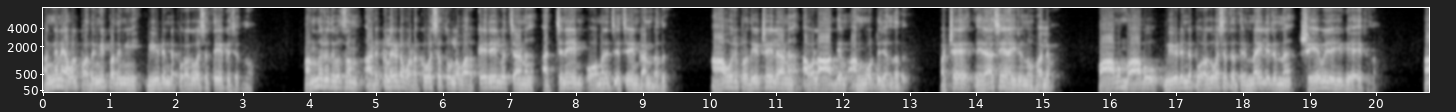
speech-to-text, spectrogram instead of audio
അങ്ങനെ അവൾ പതുങ്ങി പതുങ്ങി വീടിന്റെ പുറകുവശത്തേക്ക് ചെന്നു. അന്നൊരു ദിവസം അടുക്കളയുടെ വടക്കുവശത്തുള്ള വർക്കേരിയയിൽ വെച്ചാണ് അച്ഛനെയും ഓമന ഓമനച്ചേച്ചയും കണ്ടത്. ആ ഒരു പ്രതീക്ഷയിലാണ് അവൾ ആദ്യം അങ്ങോട്ട് ചെന്നത്. പക്ഷേ നിരാശയായിരുന്നു ഫലം. പാവം ബാബു വീടിന്റെ പുറകുവശത്തെ തിണ്ണയിലിരുന്ന് ഷേവ് ചെയ്യുകയായിരുന്നു. ആ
